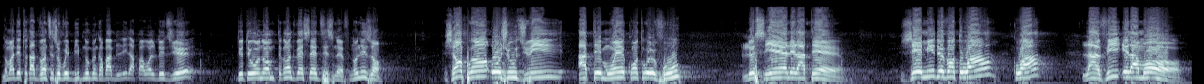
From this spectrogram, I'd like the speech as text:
Nous demandons tout adventiste sur votre Bible, nous sommes capables de lire la parole de Dieu. Deutéronome 30, verset 19. Nous lisons. J'en prends aujourd'hui à témoin contre vous le ciel et la terre, j'ai mis devant toi quoi? La vie et la mort,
